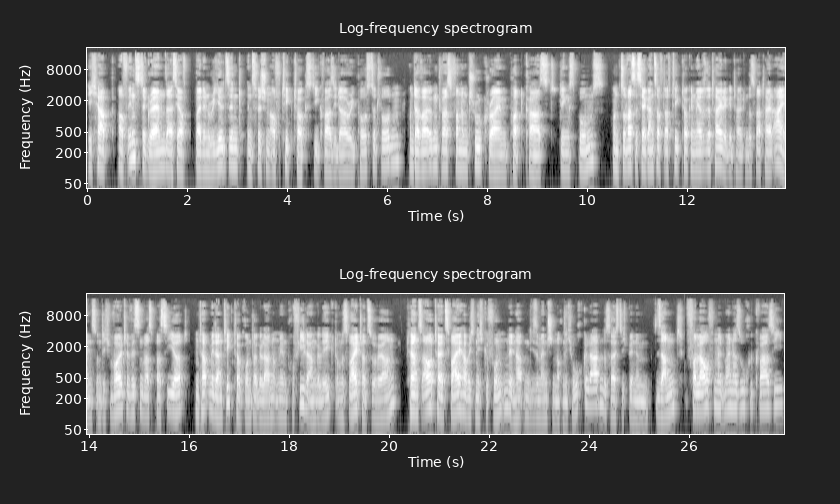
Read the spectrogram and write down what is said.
Ich habe auf Instagram, da es ja bei den Reels sind, inzwischen auf TikToks, die quasi da repostet wurden. Und da war irgendwas von einem True Crime Podcast Dingsbums. Und sowas ist ja ganz oft auf TikTok in mehrere Teile geteilt. Und das war Teil 1. Und ich wollte wissen, was passiert. Und habe mir dann TikTok runtergeladen und mir ein Profil angelegt, um es weiterzuhören. Turns out, Teil 2 habe ich nicht gefunden. Den hatten diese Menschen noch nicht hochgeladen. Das heißt, ich bin im Sand verlaufen mit meiner Suche quasi.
